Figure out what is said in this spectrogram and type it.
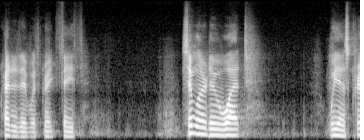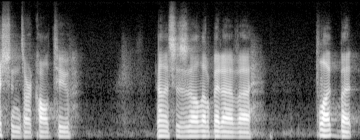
credited with great faith. Similar to what we as Christians are called to. Now, this is a little bit of a plug, but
